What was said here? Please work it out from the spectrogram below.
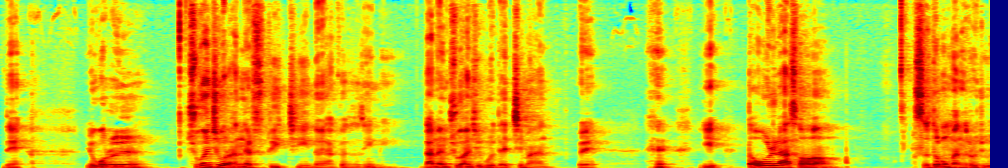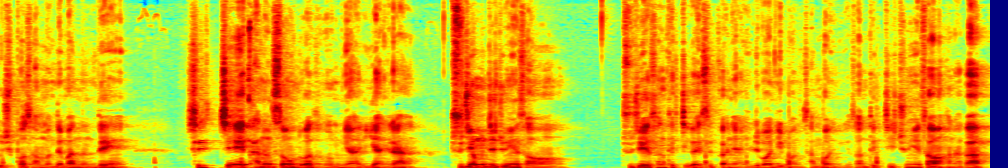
근데 요거를 주관식으로 안 낼 수도 있지. 너희 학교 선생님이. 나는 주관식으로 냈지만 왜? 이 떠올라서 쓰도록 만들어주고 싶어서 한번 내봤는데 실제 가능성은 누가 더 높냐 이게 아니라 주제 문제 중에서 주제에 선택지가 있을 거 아니야 1번 2번 3번 이렇게 선택지 중에서 하나가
